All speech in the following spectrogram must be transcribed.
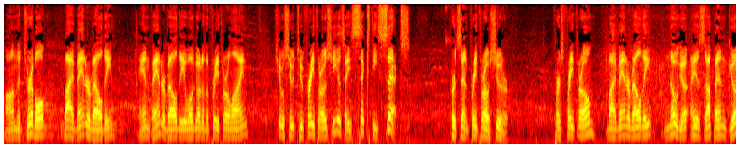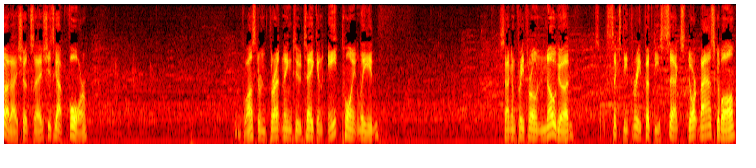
on the dribble by Vandervelde. And Vandervelde will go to the free throw line. She will shoot two free throws. She is a 66% free throw shooter. First free throw by Vandervelde. No good. Is up and good, I should say. She's got four. Northwestern threatening to take an eight point lead. Second free throw, no good. So 63 56. Dordt basketball.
